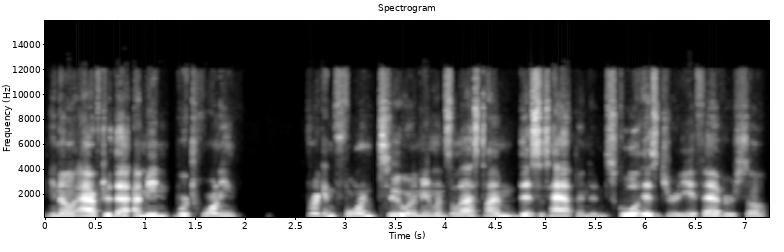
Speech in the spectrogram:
You know, after that, I mean, we're 20 freaking 4 and 2. I mean, when's the last mm-hmm. time this has happened in school history, if ever? So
